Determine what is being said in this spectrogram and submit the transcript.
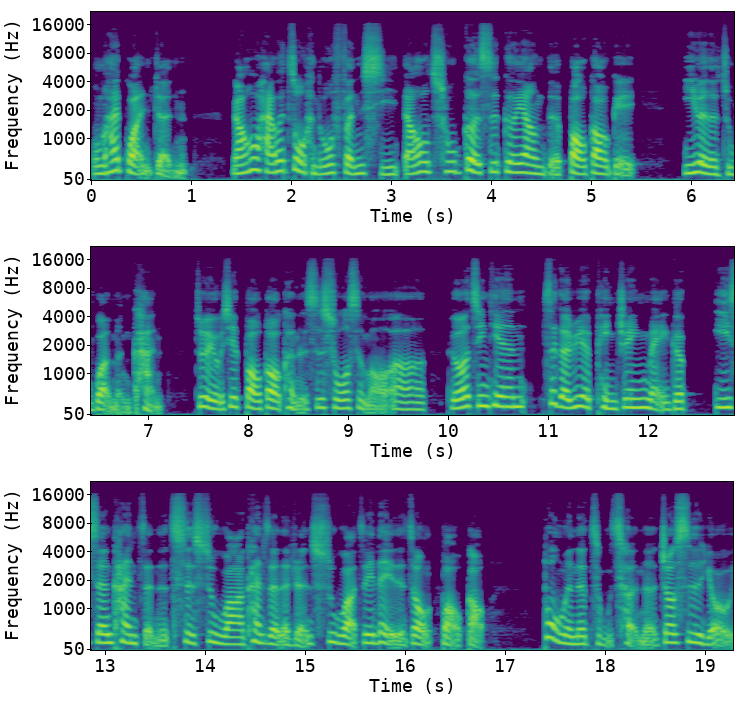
我们还管人，然后还会做很多分析，然后出各式各样的报告给医院的主管们看。就有些报告可能是说什么，呃，比如说今天这个月平均每一个医生看诊的次数啊，看诊的人数啊这一类的这种报告。部门的组成呢，就是有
